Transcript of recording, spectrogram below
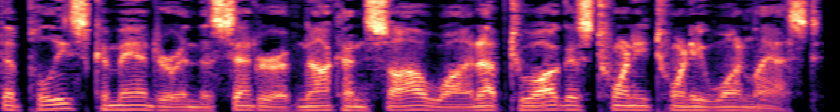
the police commander in the center of Nakhon up to August 2021 last.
